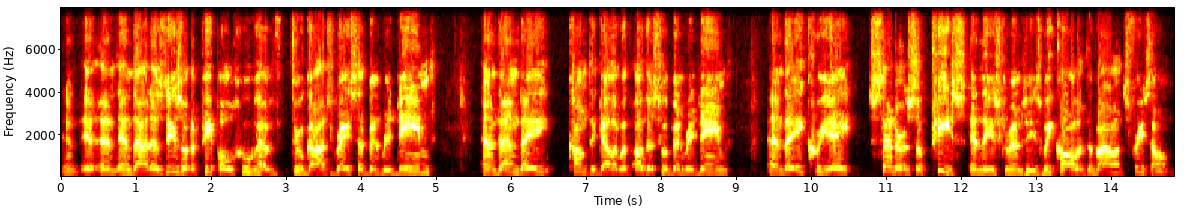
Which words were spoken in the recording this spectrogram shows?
And, and, and that is, these are the people who have, through God's grace, have been redeemed and then they come together with others who have been redeemed, and they create centers of peace in these communities. We call it the violence free zone.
